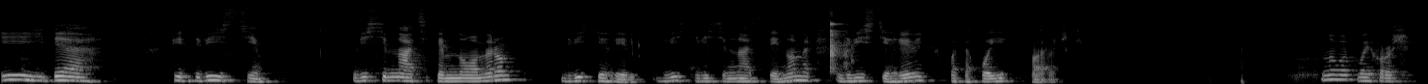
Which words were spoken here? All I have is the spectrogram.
І йде під 218 номером 200 гривень. 218 номер 200 гривень отакої парочки. Ну от, мої хороші,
